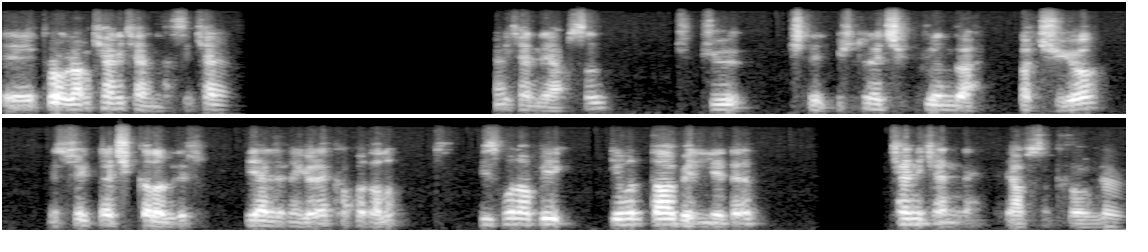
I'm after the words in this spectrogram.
e, program kendi kendine kendi, kendi kendine yapsın. Çünkü işte üstüne çıktığında açıyor. Sürekli açık kalabilir. Diğerlerine göre kapatalım. Biz buna bir event daha belirleyelim. Kendi kendine yapsın program.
